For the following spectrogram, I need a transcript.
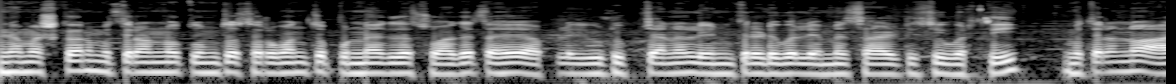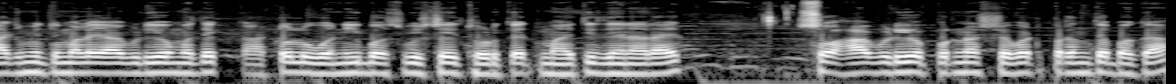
नमस्कार मित्रांनो तुमचं सर्वांचं पुन्हा एकदा स्वागत आहे आपल्या YouTube channel incredible M S R T सीवरती मित्रांनो आज मी तुम्हाला या व्हिडिओमध्ये काटोल वनी बसविषयी थोडक्यात माहिती देणार आहेत सो हा व्हिडिओ पूर्ण शेवटपर्यंत बघा.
